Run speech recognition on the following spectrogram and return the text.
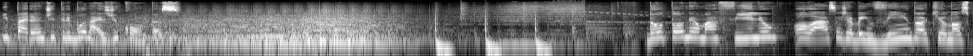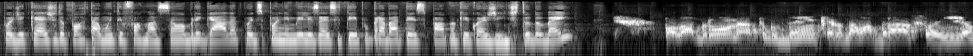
e perante tribunais de contas. Doutor Neomar Filho, olá, seja bem-vindo aqui ao nosso podcast do Portal Muita Informação. Obrigada por disponibilizar esse tempo para bater esse papo aqui com a gente. Tudo bem? Olá, Bruna, tudo bem? Quero dar um abraço aí a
